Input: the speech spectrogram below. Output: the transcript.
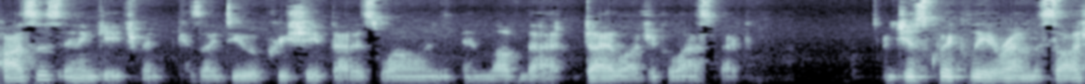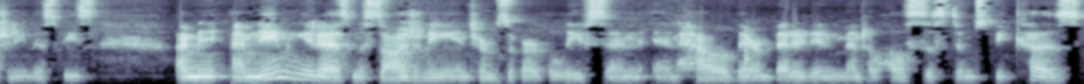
pauses and engagement because I do appreciate that as well and, and love that dialogical aspect. Just quickly around misogyny, this piece. I mean, I'm naming it as misogyny in terms of our beliefs and, and how they're embedded in mental health systems because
